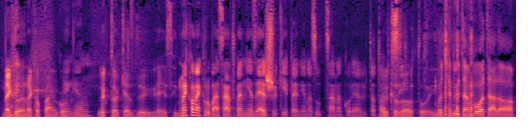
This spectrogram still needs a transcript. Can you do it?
megölnek a pánkok. Igen. Rögtön kezdő helyszínen. Meg ha megpróbálsz átmenni az első képernyőn az utcán, akkor elüt a Előtt taxi. az autó, igen. Vagy ha miután voltál a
